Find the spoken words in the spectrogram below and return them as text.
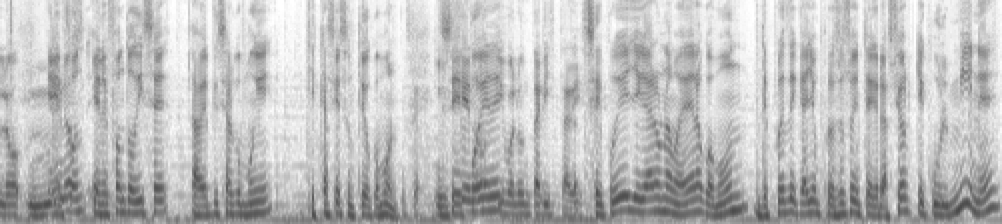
lo menos... en, el fondo, dice, a ver, dice algo muy que es casi de sentido común. se puede, y voluntarista, dice. Se puede llegar a una manera común después de que haya un proceso de integración que culmine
